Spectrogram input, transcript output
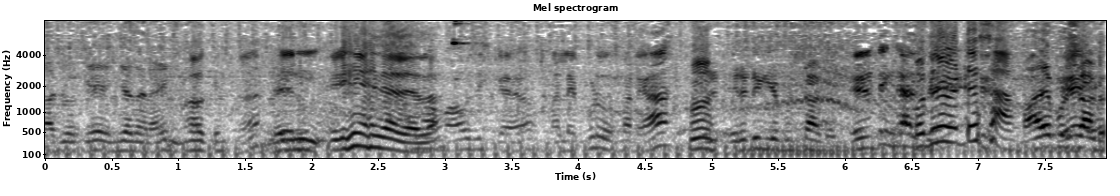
Raju okay enjoy the night okay. ఏం చేయలేదా మళ్ళీ ఎప్పుడు మరి ఎడిటింగ్ ఎప్పుడు స్టార్ట్? ఎడిటింగ్ పొద్దున పెట్టేస్తా. మాది ఎప్పుడు స్టార్ట్?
